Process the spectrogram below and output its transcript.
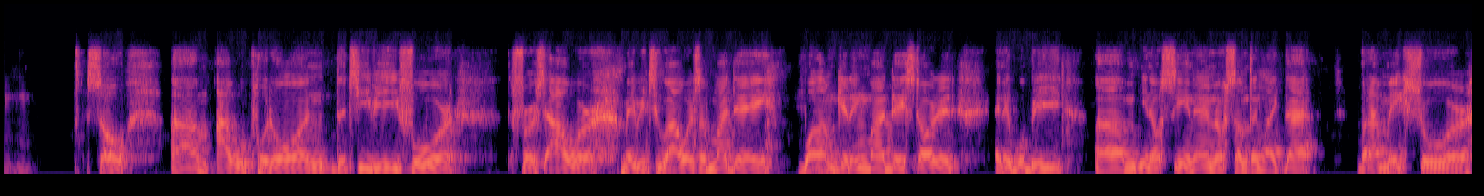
Mm-hmm. So um, I will put on the TV for the first hour, maybe two hours of my day while I'm getting my day started, and it will be um, you know, CNN or something like that. But I make sure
